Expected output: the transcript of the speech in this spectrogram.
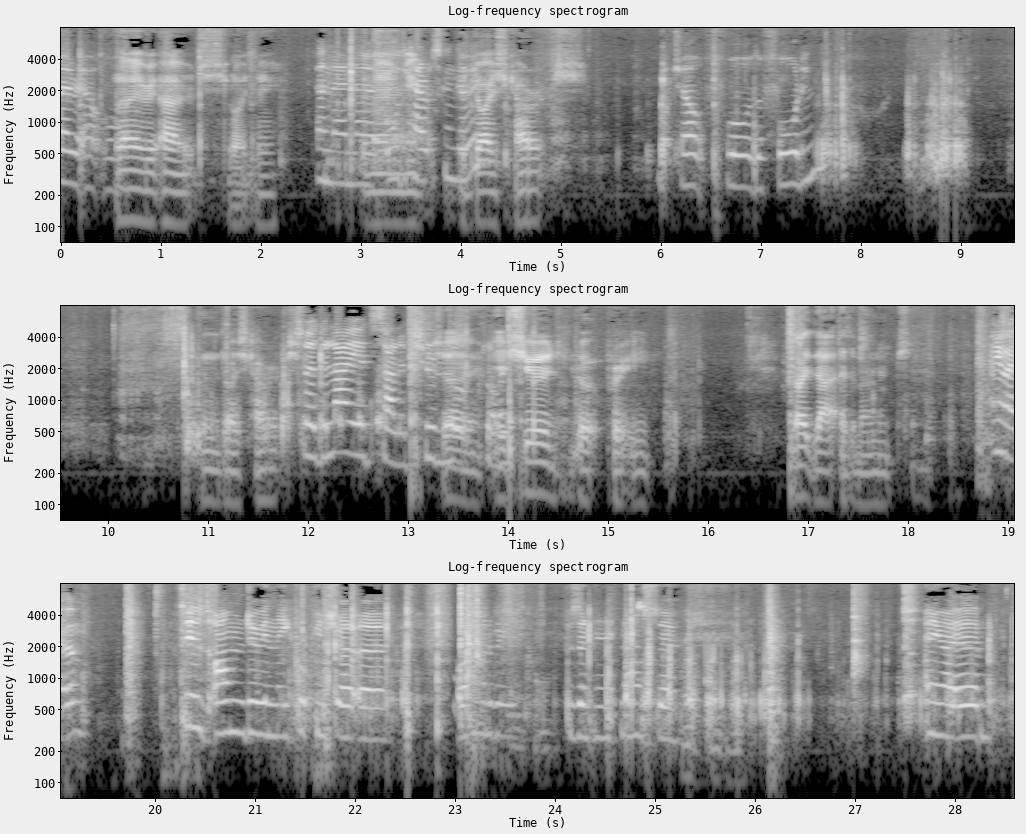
Layer it out all. it out slightly, And then, uh, and then all the carrots can go the diced carrots. Watch out for the falling. and the diced carrots. So the layered salad should So look like. it should look pretty like that at the moment. So. Anyway, um, since I'm doing the cooking show, uh, I'm going to be presenting it now. So That's pretty good. anyway, um,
